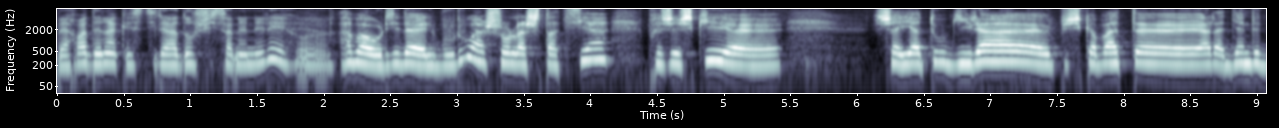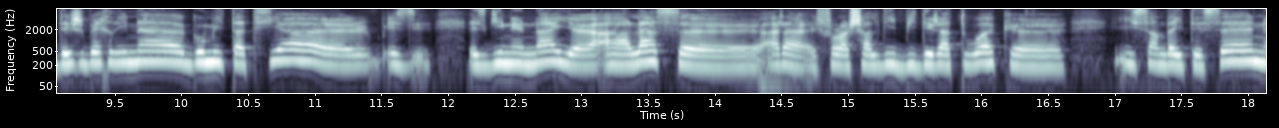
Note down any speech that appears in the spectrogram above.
behar bat denak ez dira ados izanen ere. Haba, hori da helburu, aso lastatzia, prezeski, uh, saiatu gira, pixka bat, ara, diende desberdina gomitatzia, ez, ez ginen nahi, ahalaz, ara, sola saldi bideratuak izan daitezen,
